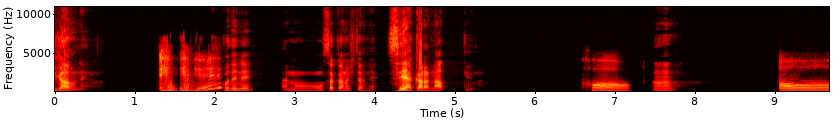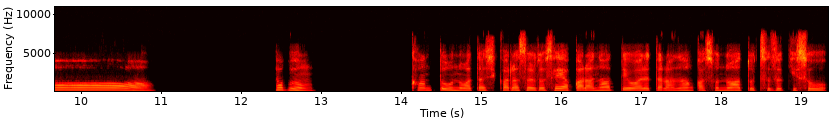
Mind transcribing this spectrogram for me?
いや、違うねん。えへへここでね、あの、大阪の人はね、せやからなっていうはの。うん。あ。ああ。多分、関東の私からすると、せやからなって言われたら、なんかその後続きそ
